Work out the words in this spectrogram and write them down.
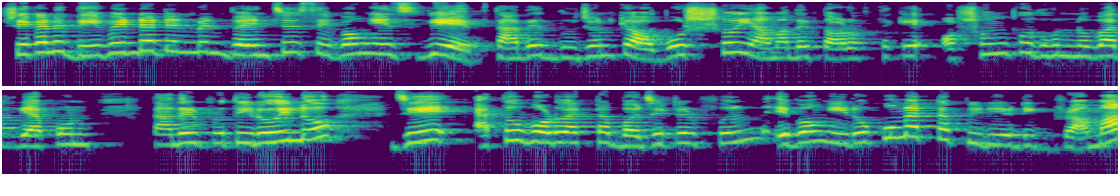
সেখানে দেব এন্টারটেনমেন্ট ভেঞ্চার্স এবং এসবিএফ তাদের দুজনকে অবশ্যই আমাদের তরফ থেকে অসংখ্য ধন্যবাদ জ্ঞাপন তাদের প্রতি রইল যে এত বড় একটা বাজেটের ফিল্ম এবং এরকম একটা পিরিয়ডিক ড্রামা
